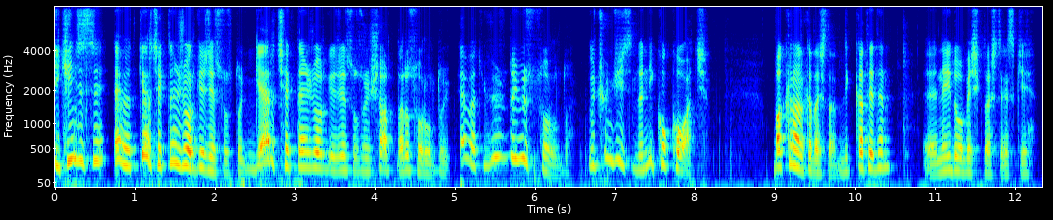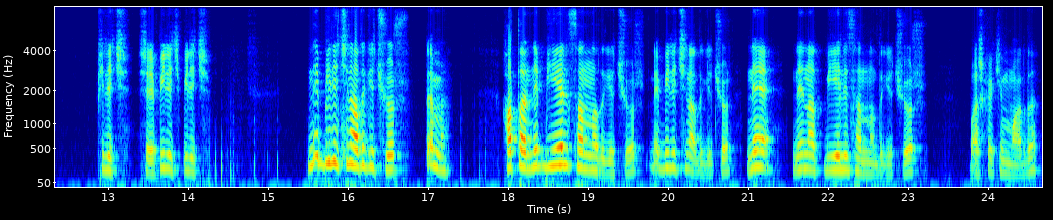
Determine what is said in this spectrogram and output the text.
İkincisi evet gerçekten Jorge Jesus'tu. Gerçekten Jorge Jesus'un şartları soruldu. Evet yüzde yüz soruldu. Üçüncü isim de Niko Kovac. Bakın arkadaşlar dikkat edin. E, neydi o Beşiktaş'ta eski? Piliç. Şey Bilic Bilic. Ne Bilic'in adı geçiyor değil mi? Hatta ne Bielsa'nın adı geçiyor. Ne Bilic'in adı geçiyor. Ne Nenad Bielitsa'nın adı geçiyor. Başka kim vardı?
